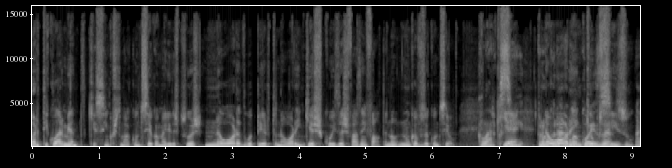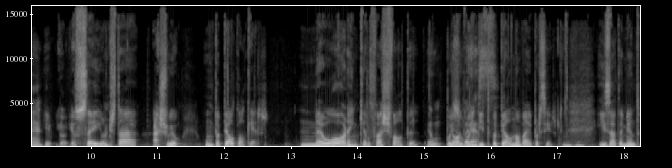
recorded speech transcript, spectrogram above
Particularmente, que assim costuma acontecer com a maioria das pessoas, na hora do aperto, na hora em que as coisas fazem falta. Não, nunca vos aconteceu. Claro que, que sim. É, na hora em coisa, que eu preciso, é? eu, eu, eu sei onde está, acho eu, um papel qualquer na hora em que ele faz falta, ele pois o aparece. bendito papel não vai aparecer. Uhum. Exatamente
